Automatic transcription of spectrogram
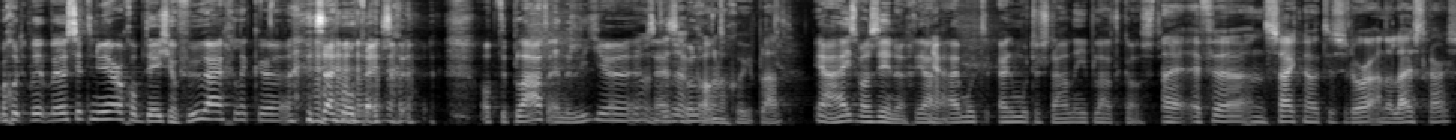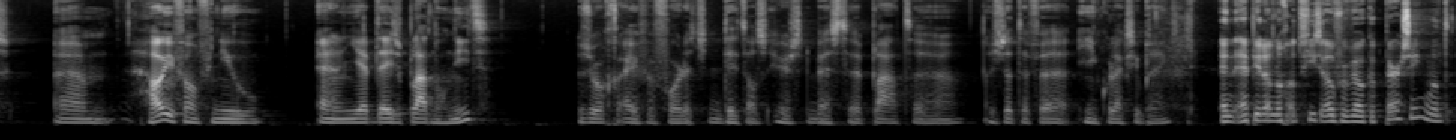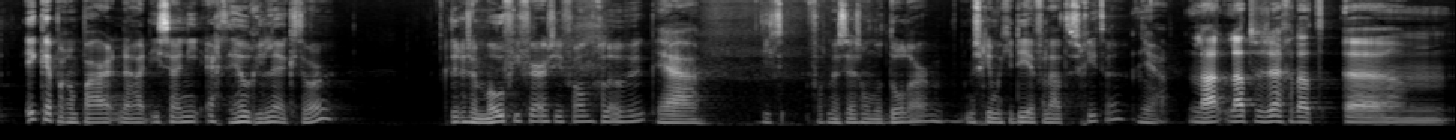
Maar goed, we, we zitten nu erg op déjà vu eigenlijk. eh, zijn we bezig. op de plaat en de liedje Ja, zijn dat is ook beland. gewoon een goede plaat. Ja, hij is waanzinnig. Ja, Ja. Hij, moet, hij moet er staan in je platenkast. Eh, even een side note tussendoor aan de luisteraars. Ehm, hou je van vinyl en je hebt deze plaat nog niet? Zorg er even voor dat je dit als eerste de beste plaat, eh, als je dat even in je collectie brengt. En heb je dan nog advies over welke persing? Want ik heb er een paar, nou, die zijn niet echt heel relaxed hoor. Er is een Mofi-versie van, geloof ik. Ja, Die is volgens mij 600 dollar. Misschien moet je die even laten schieten. ja. La- laten we zeggen dat ehm,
